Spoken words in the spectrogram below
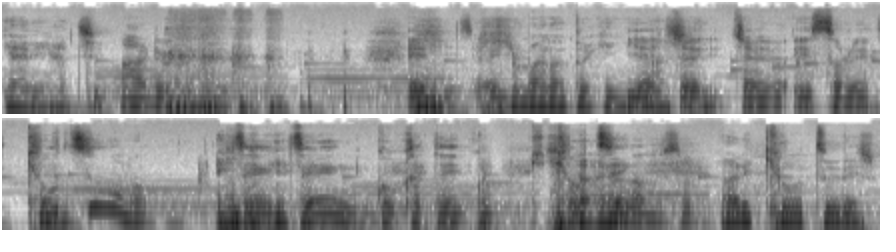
やりがち。ある。えひ暇な時いやに足じゃあじゃあえそれ共通なの？え全全ご家庭ご共通なのそれ。あれ共通でしょ。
